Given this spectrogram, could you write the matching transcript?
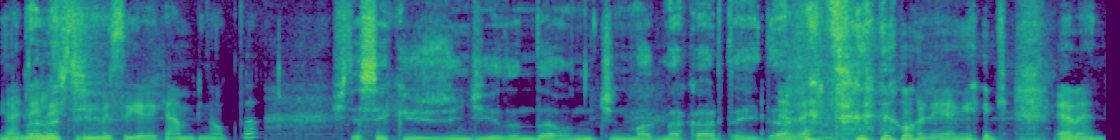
Yani Evet. eleştirilmesi gereken bir nokta. İşte 800. yılında onun için Magna Carta'yı da Evet. Oraya evet.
